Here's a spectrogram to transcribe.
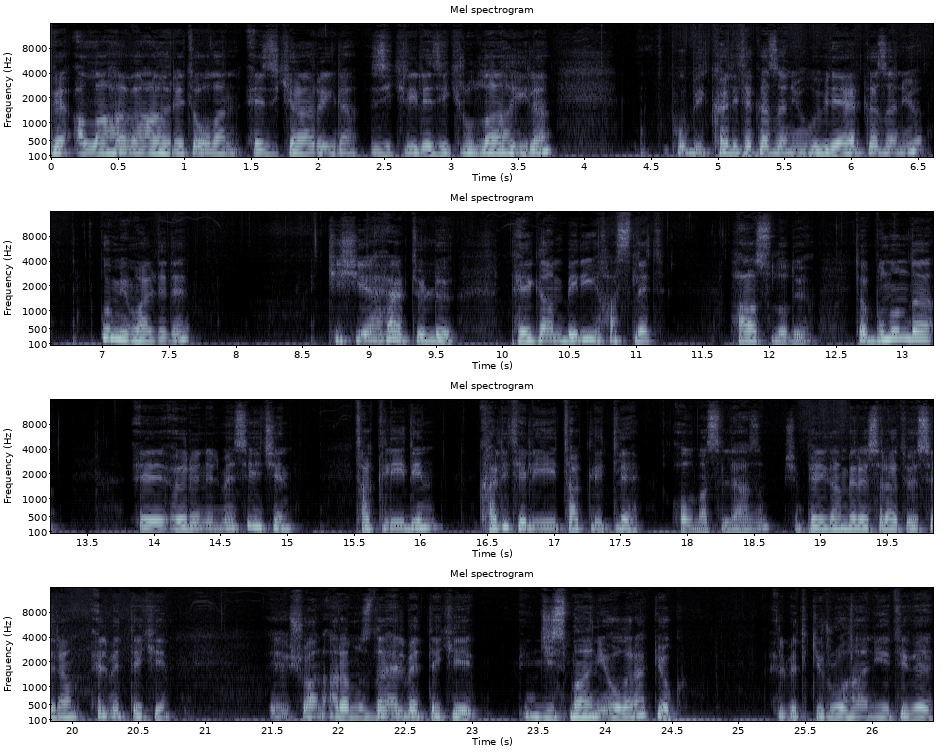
ve Allah'a ve ahirete olan ezkarıyla, zikriyle, zikrullahıyla bu bir kalite kazanıyor, bu bir değer kazanıyor. Bu minvalde de kişiye her türlü peygamberi haslet hasıl oluyor. Tabi bunun da e, öğrenilmesi için taklidin kaliteliği taklitle olması lazım. Şimdi Peygamber Aleyhisselatü Vesselam elbette ki e, şu an aramızda elbette ki cismani olarak yok. Elbette ki ruhaniyeti ve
